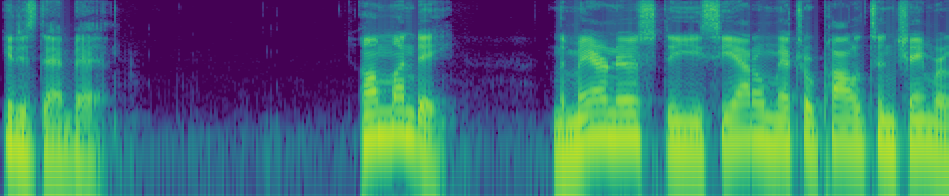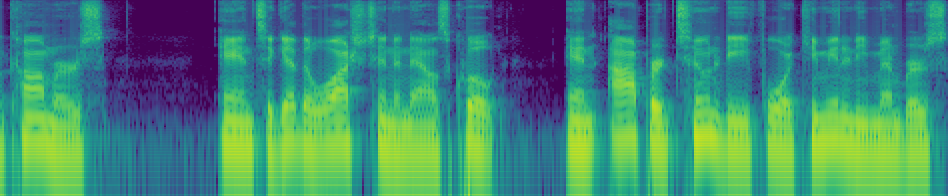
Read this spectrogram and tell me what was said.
It is that bad. On Monday, the Mariners, the Seattle Metropolitan Chamber of Commerce, and Together Washington announced, quote, an opportunity for community members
